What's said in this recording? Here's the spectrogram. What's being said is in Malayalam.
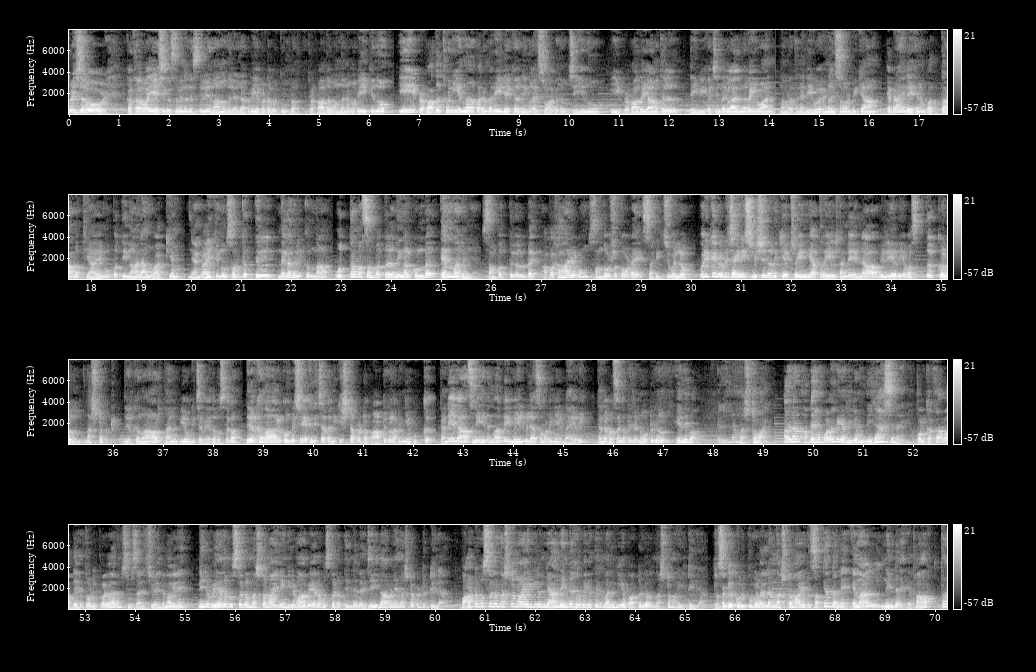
പ്രൈസ് ലോഡ് യേശു നിസ്തുല്യ നാമത്തിൽ എല്ലാ പ്രിയപ്പെട്ടവർക്കും പ്ര- പ്രഭാത വന്ദനം അറിയിക്കുന്നു. ഈ പ്രഭാതധ്വനി എന്ന പരമ്പരയിലേക്ക് നിങ്ങളെ സ്വാഗതം ചെയ്യുന്നു. ഈ പ്രഭാതയാമത്തിൽ ദൈവിക ചിന്തകളാൽ നിറയുവാൻ നമ്മളെ തന്നെ ദൈവകരങ്ങളിൽ സമർപ്പിക്കാം. എബ്രായ ലേഖനം പത്താം അധ്യായം മുപ്പത്തിനാലാം വാക്യം ഞാൻ വായിക്കുന്നു. സ്വർഗത്തിൽ നിലനിൽക്കുന്ന ഉത്തമ സമ്പത്ത് നിങ്ങൾക്കുണ്ട് എന്നറിഞ്ഞ് സമ്പത്തുകളുടെ അപഹാരവും സന്തോഷത്തോടെ സഹിച്ചുവല്ലോ. ഒരിക്കൽ ഒരു ചൈനീസ് മിഷനറിക്ക് ട്രെയിൻ യാത്രയിൽ തന്റെ എല്ലാ വിലയേറിയ വസ്തുക്കളും നഷ്ടപ്പെട്ടു. ദീർഘനാൾ താൻ ഉപയോഗിച്ച വേദപുസ്തകം ദീർഘനാൾ കൊണ്ട് ശേഖരിച്ച തനിക്കിഷ്ടപ്പെട്ട പാട്ടുകൾ അടങ്ങിയ ബുക്ക് തന്റെ എല്ലാ സ്നേഹിതന്മാരുടെയും മേൽവിലാസം അടങ്ങിയ ഡയറി തന്റെ പ്രസംഗത്തിലെ നോട്ടുകൾ എന്നിവ എല്ലാം നഷ്ടമായി. അതിനാൽ അദ്ദേഹം വളരെയധികം നിരാശനായി. അപ്പോൾ കർത്താവ് അദ്ദേഹത്തോട് ഇപ്രകാരം സംസാരിച്ചു എന്റെ മകനെ നിന്റെ വേദപുസ്തകം നഷ്ടമായി എങ്കിലും ആ വേദപുസ്തകത്തിന്റെ രചയിതാവിനെ നഷ്ടപ്പെട്ടിട്ടില്ല. പാട്ടുപുസ്തകം നഷ്ടമായെങ്കിലും ഞാൻ നിന്റെ ഹൃദയത്തിൽ നൽകിയ പാട്ടുകൾ നഷ്ടമായിട്ടില്ല. പ്രസംഗക്കുറിപ്പുകളെല്ലാം നഷ്ടമായത് സത്യം തന്നെ. എന്നാൽ നിന്റെ യഥാർത്ഥ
